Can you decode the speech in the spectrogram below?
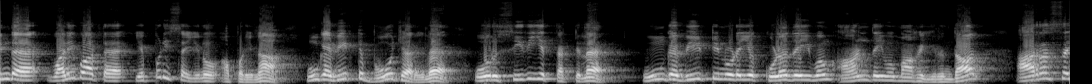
இந்த வழிபாட்டை எப்படி செய்யணும் அப்படின்னா உங்கள் வீட்டு பூஜாரியில் ஒரு சிறிய தட்டில் உங்கள் வீட்டினுடைய குலதெய்வம் ஆண் தெய்வமாக இருந்தால் அரச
